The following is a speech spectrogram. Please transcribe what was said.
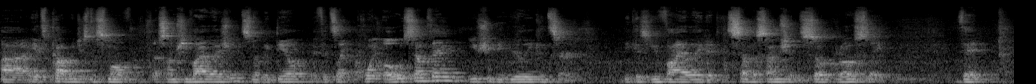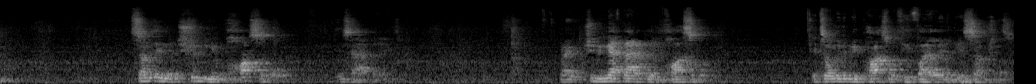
Uh, it's probably just a small assumption violation. It's no big deal. If it's like 0.0 something, you should be really concerned because you violated some assumptions so grossly that something that should be impossible is happening. Right? It should be mathematically impossible. It's only going to be possible if you violated the assumptions.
